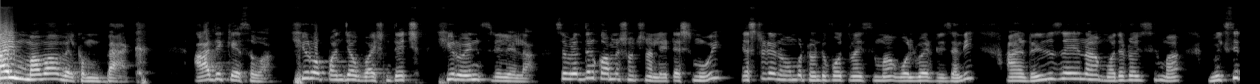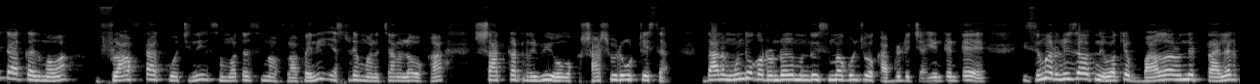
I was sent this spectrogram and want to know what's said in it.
హాయ్ మావా welcome back Aadi Keshava hero Panja Vaishnav Tej heroine Sreeleela so వీళ్ళిద్దరు కాంబినేషన్ వచ్చిన latest movie yesterday November twenty fourth సినిమా వరల్డ్ వైడ్ రిలీజ్ అయింది. అండ్ రిలీజ్ అయిన మొదటి రోజు సినిమా మిక్సీ టాక్ అది మావా ఫ్లాప్ టాక్ వచ్చింది. సో మొత్తం సినిమా ఫ్లాప్ అయింది. ఎస్టర్డే మన ఛానల్లో ఒక షార్ట్ కట్ రివ్యూ ఒక షార్ట్స్ వీడియో కూడా చేశా. దానికి ముందు ఒక రెండు రోజుల ముందు ఈ సినిమా గురించి ఒక అప్డేట్ ఇచ్చా. ఏంటంటే ఈ సినిమా రిలీజ్ అవుతుంది. ఓకే బాగా ఉంది ట్రైలర్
